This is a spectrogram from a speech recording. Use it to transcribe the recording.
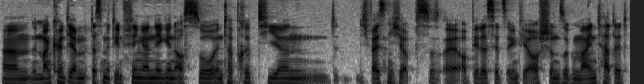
Ähm, man könnte ja das mit den Fingernägeln auch so interpretieren, ich weiß nicht, äh, ob ihr das jetzt irgendwie auch schon so gemeint hattet,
